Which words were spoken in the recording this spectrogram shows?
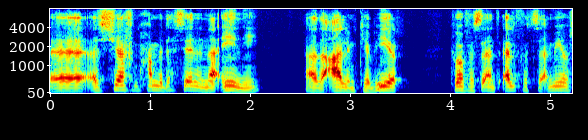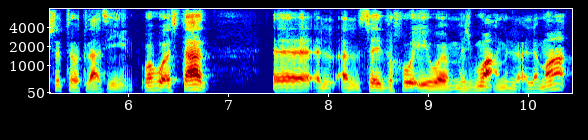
آه، الشيخ محمد حسين النائيني هذا عالم كبير توفى سنة 1936 وهو أستاذ آه، السيد الخوئي ومجموعة من العلماء.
